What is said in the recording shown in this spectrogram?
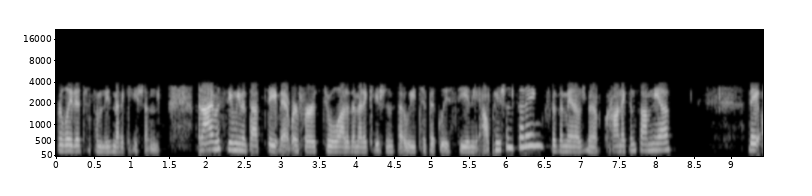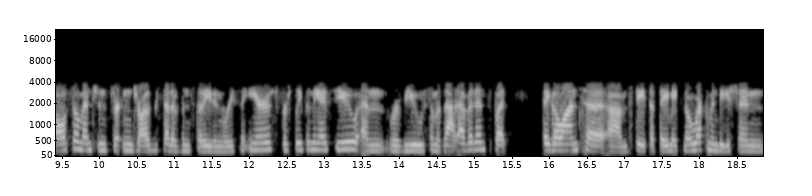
related to some of these medications. And I'm assuming that that statement refers to a lot of the medications that we typically see in the outpatient setting for the management of chronic insomnia. They also mention certain drugs that have been studied in recent years for sleep in the ICU and review some of that evidence, but they go on to um, state that they make no recommendation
